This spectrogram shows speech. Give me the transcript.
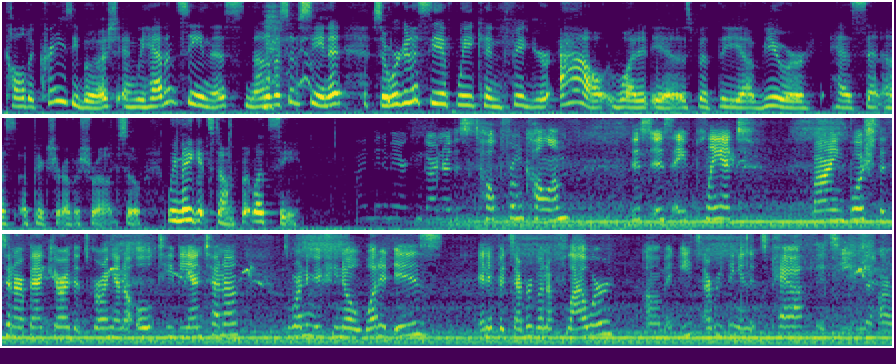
called A Crazy Bush, and we haven't seen this. None of us have seen it. So we're going to see if we can figure out what it is, but the uh, viewer has sent us a picture of a shrub. So we may get stumped, but let's see. Hi, Mid-American Gardener. This is Hope from Cullom. This is a plant vine bush that's in our backyard that's growing on an old TV antenna. I was wondering if you know what it is and if it's ever going to flower. Um, it eats everything in its path. It's eaten our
